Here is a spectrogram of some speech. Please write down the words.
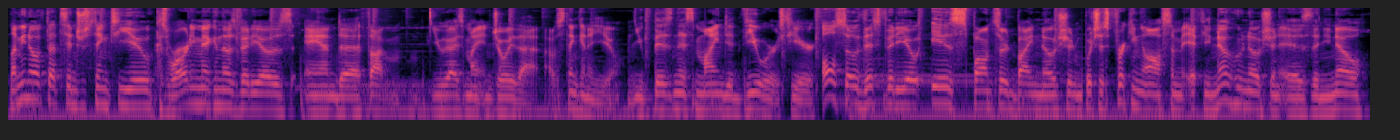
let me know if that's interesting to you because we're already making those videos and uh, thought you guys might enjoy that. I was thinking of you, you business minded viewers here. Also, this video is sponsored by Notion, which is freaking awesome. If you know who Notion is, then you know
